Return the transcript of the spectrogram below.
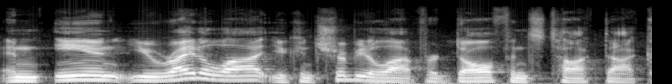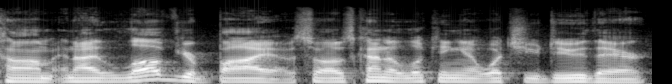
And Ian, you write a lot, you contribute a lot for dolphinstalk.com, and I love your bio. So I was kind of looking at what you do there.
